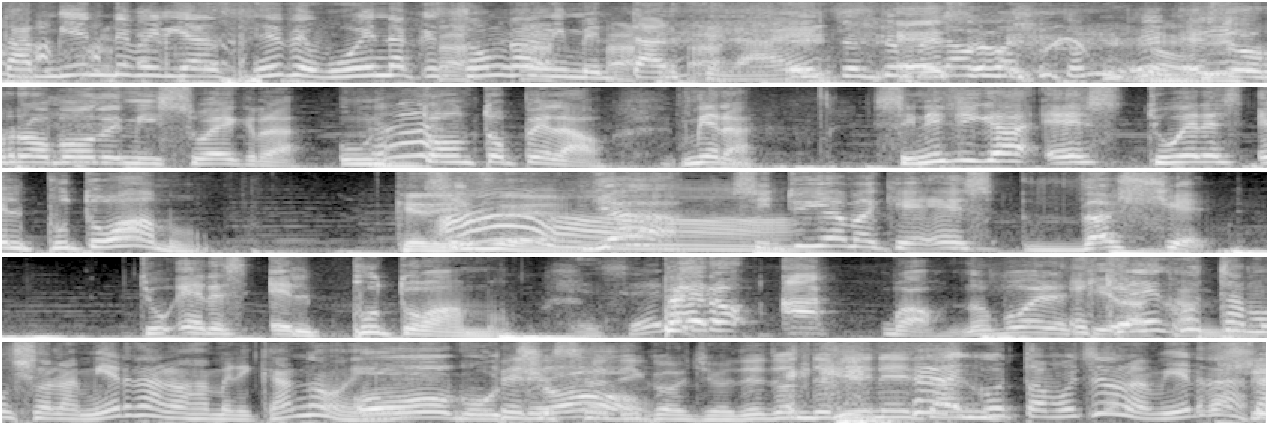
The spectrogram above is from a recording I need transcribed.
también deberían ser de buena que son alimentárselas. ¿eh? Tonto pelado Eso, tonto. eso robó de mi suegra, un tonto pelado. Mira, significa es, tú eres el puto amo. ¿Qué dice? Ya, si tú llamas que es the shit, tú eres el puto amo. Pero, ah, bueno, no puedo Es decir que a les gusta mucho la mierda a los americanos. ¿eh? Oh, mucho. Pero eso digo yo, ¿de dónde Es que viene les tan... gusta mucho la mierda. Sí,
